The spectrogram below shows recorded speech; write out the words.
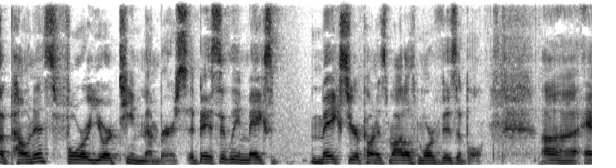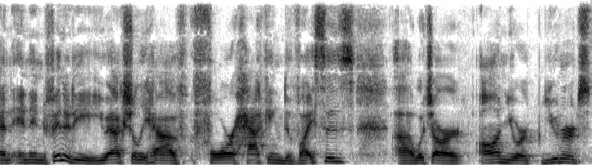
opponents for your team members. It basically makes makes your opponent's models more visible. Uh, and in Infinity, you actually have four hacking devices, uh, which are on your unit's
